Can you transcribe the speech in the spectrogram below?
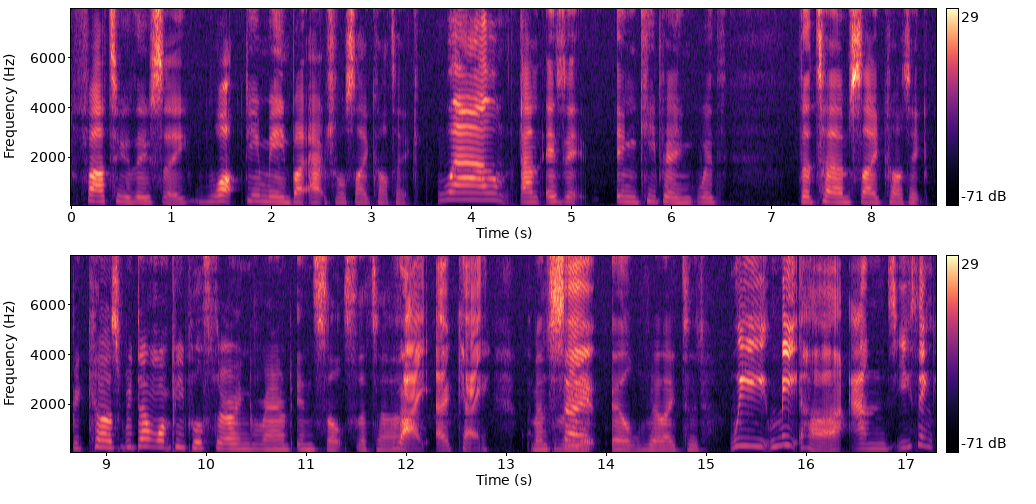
far too loosely. What do you mean by actual psychotic? Well, and is it in keeping with the term psychotic? Because we don't want people throwing around insults that are right. Okay, mentally so, ill related. We meet her, and you think,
